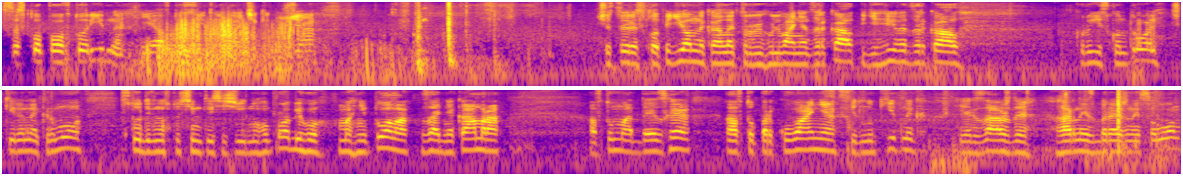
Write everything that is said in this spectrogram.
Все скло по авто рідне, є автосвітло, датчики дождя. Чотири склопідйомника, електрорегулювання дзеркал, підігріве дзеркал, круїз контроль, шкіряне кермо, 197 тисяч рідного пробігу, магнітола, задня камера, автомат DSG, автопаркування, підлокітник, як завжди, гарний збережений салон.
